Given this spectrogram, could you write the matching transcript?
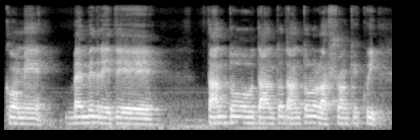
come ben vedrete tanto tanto tanto lo lascio anche qui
